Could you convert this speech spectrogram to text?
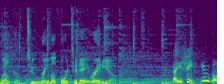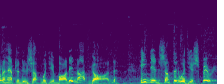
Welcome to Rhema for Today Radio. Now, you see, you're going to have to do something with your body, not God. He did something with your spirit.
